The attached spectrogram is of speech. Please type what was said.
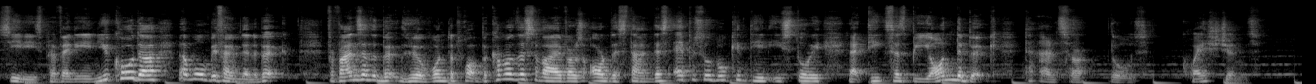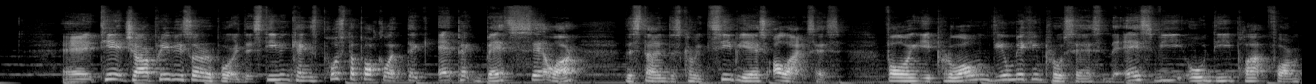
series, providing a new coda that won't be found in the book. For fans of the book who have wondered what become of the survivors or the stand, this episode will contain a story that takes us beyond the book to answer those questions. Uh, THR previously reported that Stephen King's post apocalyptic epic bestseller, The Stand, is coming to CBS All Access. Following a prolonged deal making process, the SVOD platform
